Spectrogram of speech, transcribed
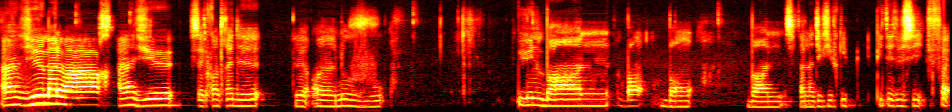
Un vieux manoir, un vieux, c'est le contraire de, un nouveau. Une bonne, bon, bon, bonne, c'est un adjectif qui épithète aussi, fait,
